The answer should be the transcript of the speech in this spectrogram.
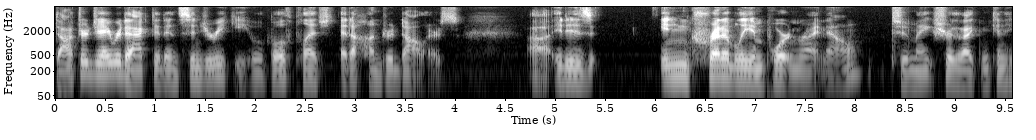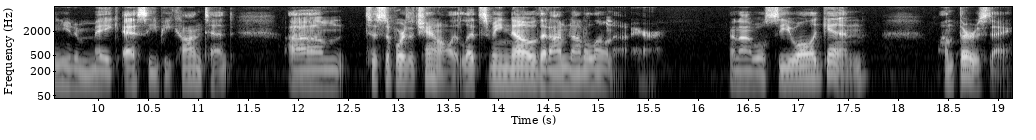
Dr. J Redacted and Sinjariki, who have both pledged at a hundred dollars. Uh, it is incredibly important right now to make sure that I can continue to make SCP content um, to support the channel. It lets me know that I'm not alone out here. And I will see you all again on Thursday.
